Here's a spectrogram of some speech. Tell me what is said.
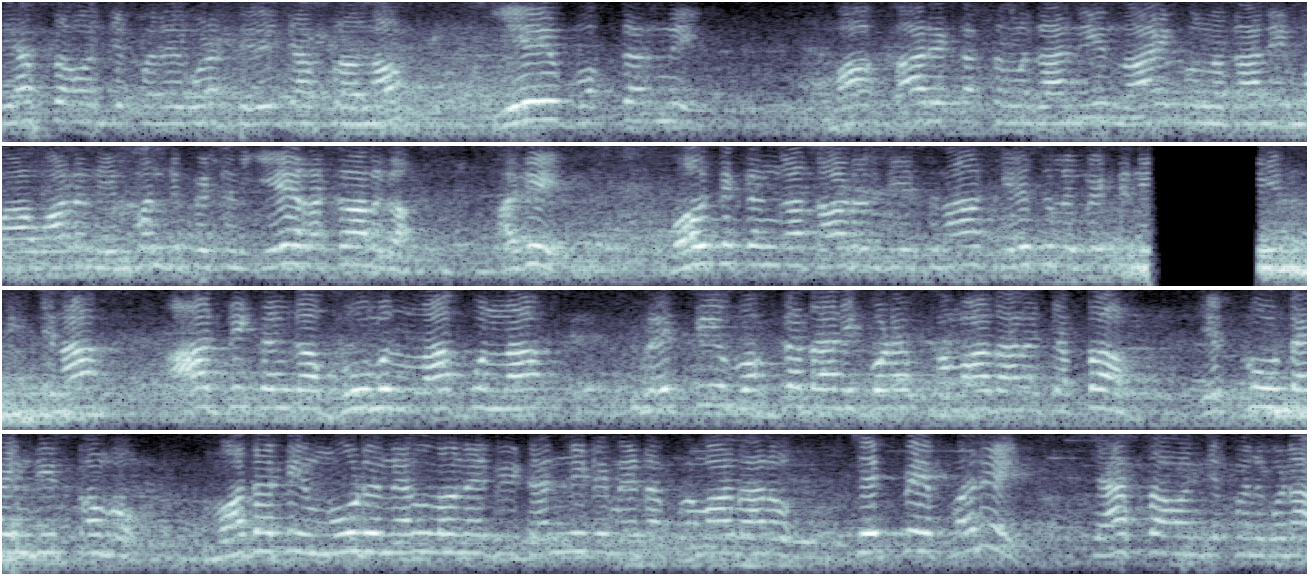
చేస్తామని చెప్పని కూడా తెలియజేస్తా ఉన్నాం. ఏ ఒక్కరిని మా కార్యకర్తలను కానీ నాయకులను కానీ మా వాళ్ళని ఇబ్బంది పెట్టిన ఏ రకాలుగా అది భౌతికంగా దాడులు చేసినా కేసులు పెట్టిన హింసించినా ఆర్థికంగా భూములు లాక్కున్నా ప్రతి ఒక్కదానికి కూడా సమాధానం చెప్తాం. ఎక్కువ టైం తీసుకోము. మొదటి మూడు నెలల్లోనే వీటన్నిటి మీద సమాధానం చెప్పే పని చేస్తామని చెప్పని కూడా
